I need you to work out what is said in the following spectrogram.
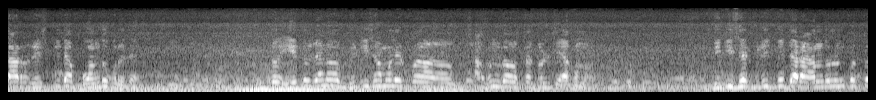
তার রেস্ট্রিটা বন্ধ করে দেয়। তো এ তো যেন ব্রিটিশ আমলের শাসন ব্যবস্থা চলছে এখনও ব্রিটিশের বিরুদ্ধে যারা আন্দোলন করতো,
